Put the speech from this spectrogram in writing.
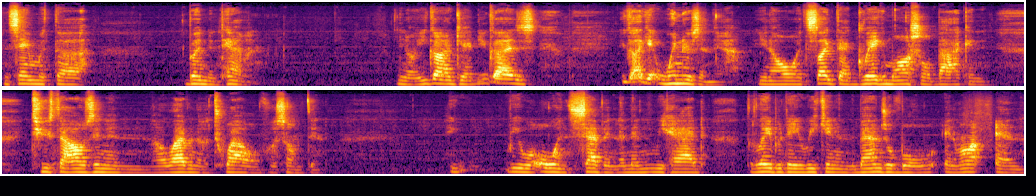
And same with uh, Brendan Taman. You know, you gotta get you guys, you gotta get winners in there. You know, it's like that Greg Marshall back in 2011 or 12 or something. He, we were 0 and 7, and then we had the Labor Day weekend and the Banjo Bowl, and and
